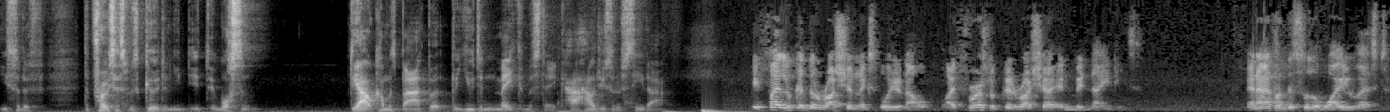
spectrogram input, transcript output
you sort of the process was good and you, it, wasn't the outcome was bad, but but you didn't make a mistake. How how do you sort of see that? If I look at the Russian exposure now, I first looked at Russia in mid '90s, and I thought this was a wild west.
